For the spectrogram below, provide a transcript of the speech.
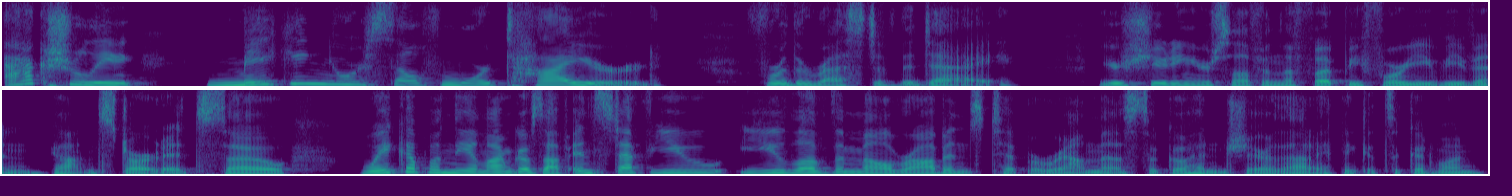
actually making yourself more tired for the rest of the day. You're shooting yourself in the foot before you've even gotten started. So wake up when the alarm goes off. And Stef, you you love the Mel Robbins tip around this. So go ahead and share that. I think it's a good one.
